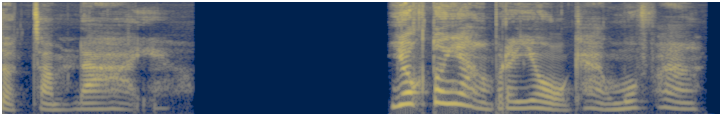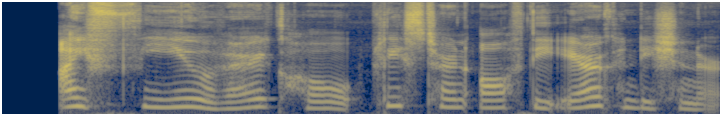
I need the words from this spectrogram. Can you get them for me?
จดจำได้ ยกตัวอย่างประโยคค่ะคุณผู้ฟัง I feel very cold please turn off the air conditioner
